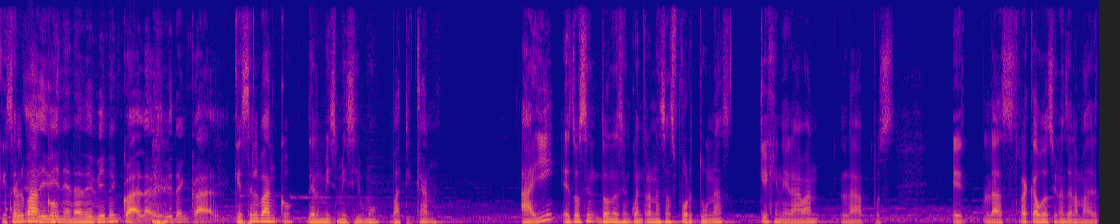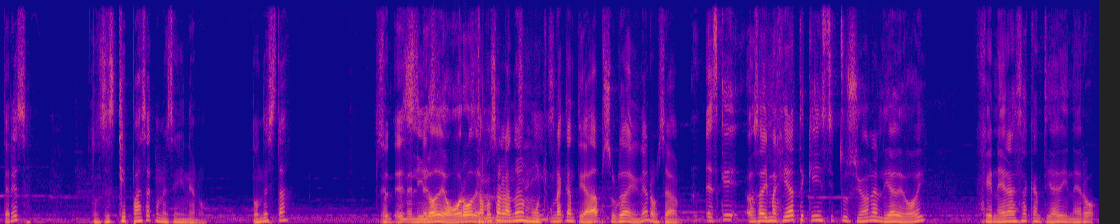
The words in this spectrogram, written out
que es el banco. Adivinen, adivinen cuál, adivinen cuál. Que es el banco del mismísimo Vaticano. Ahí es donde se encuentran esas fortunas que generaban la, pues, eh, las recaudaciones de la Madre Teresa. Entonces, ¿qué pasa con ese dinero? ¿Dónde está? En, el hilo de oro. Estamos hablando de una cantidad absurda de dinero, o sea. Es que, o sea, imagínate qué institución el día de hoy genera esa cantidad de dinero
